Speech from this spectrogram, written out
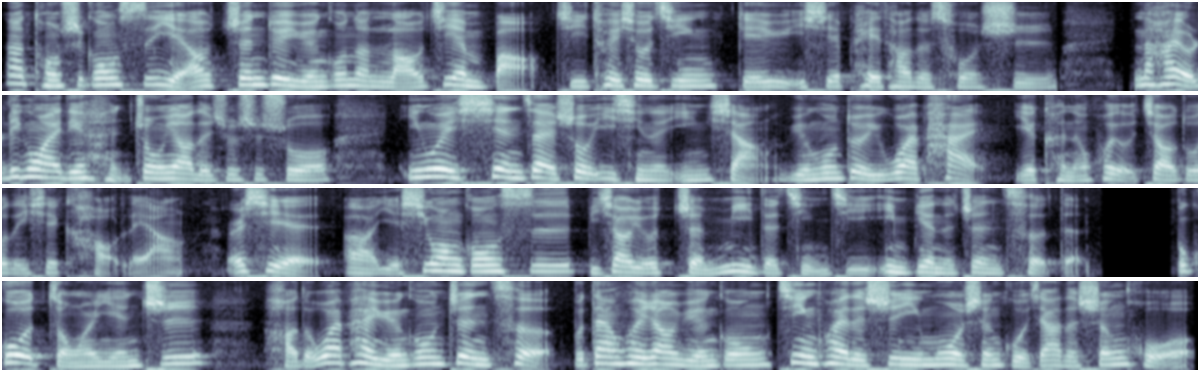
那同时，公司也要针对员工的劳健保及退休金给予一些配套的措施。那还有另外一点很重要的，就是说，因为现在受疫情的影响，员工对于外派也可能会有较多的一些考量，而且呃，也希望公司比较有缜密的紧急应变的政策等。不过，总而言之，好的外派员工政策不但会让员工尽快的适应陌生国家的生活，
